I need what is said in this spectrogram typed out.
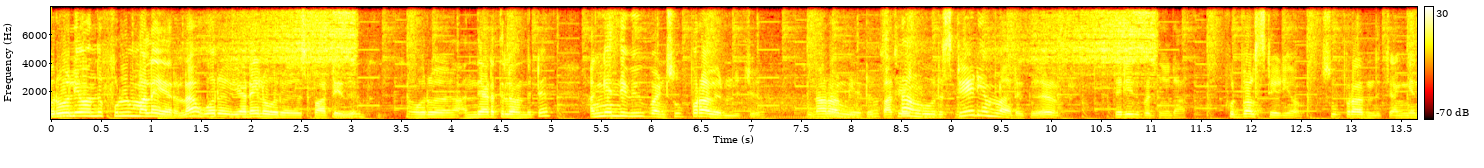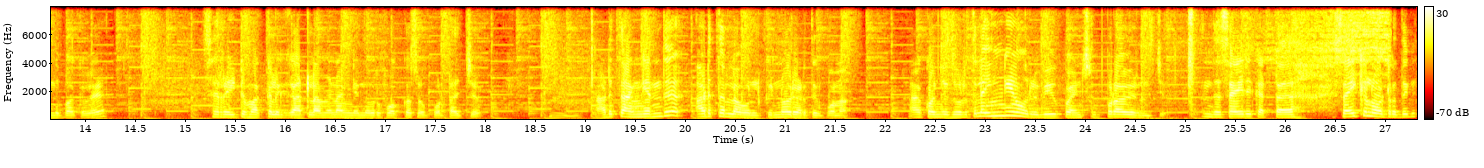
ஒரு வழியாக வந்து ஃபுல் மலை ஏறல. ஒரு இடையில ஒரு ஸ்பாட் இது. ஒரு அந்த இடத்துல வந்துட்டு அங்கேருந்து வியூ பாயிண்ட் சூப்பராகவே இருந்துச்சு. என்னடா அப்படின்ட்டு பார்த்தா அங்கே ஒரு ஸ்டேடியம்லாம் இருக்குது தெரியுது பார்த்தீங்களா? ஃபுட்பால் ஸ்டேடியம் சூப்பராக இருந்துச்சு அங்கேருந்து பார்க்கவே. சரி ரைட்டு மக்களுக்கு காட்டலாமேன்னு அங்கேருந்து ஒரு ஃபோக்கஸை போட்டாச்சு. அடுத்து அங்கேருந்து அடுத்த லெவலுக்கு இன்னொரு இடத்துக்கு போனேன் கொஞ்சம் தூரத்தில் இங்கேயும் ஒரு வியூ பாயிண்ட் சூப்பராகவே இருந்துச்சு. இந்த சைடு கட்ட சைக்கிள் ஓட்டுறதுக்கு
